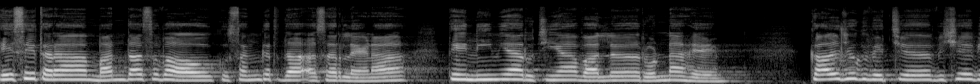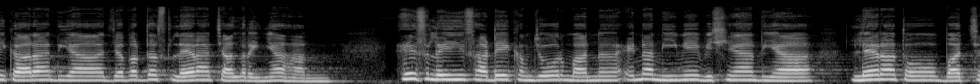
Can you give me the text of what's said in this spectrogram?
ਇਸੇ ਤਰ੍ਹਾਂ ਮਨ ਦਾ ਸੁਭਾਅ, ਕੁਸੰਗਤ ਦਾ ਅਸਰ ਲੈਣਾ ਤੇ ਨੀਵੀਆਂ ਰੁਚੀਆਂ ਵੱਲ ਰੋੜਨਾ ਹੈ। ਕਲਯੁਗ ਵਿੱਚ ਵਿਸ਼ੇ ਵਿਕਾਰਾਂ ਦੀਆਂ ਜ਼ਬਰਦਸਤ ਲਹਿਰਾਂ ਚੱਲ ਰਹੀਆਂ ਹਨ। ਇਸ ਲਈ ਸਾਡੇ ਕਮਜ਼ੋਰ ਮਨ ਇਹਨਾਂ ਨੀਵੇਂ ਵਿਸ਼ਿਆਂ ਦੀਆਂ ਲਹਿਰਾਂ ਤੋਂ ਬਚ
